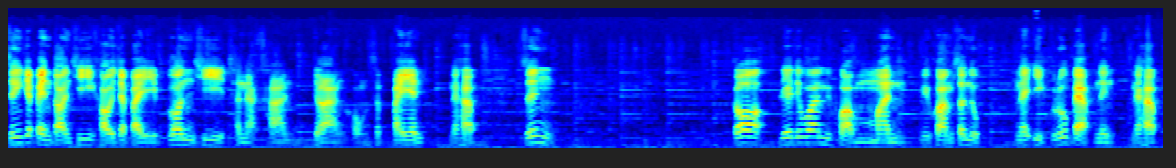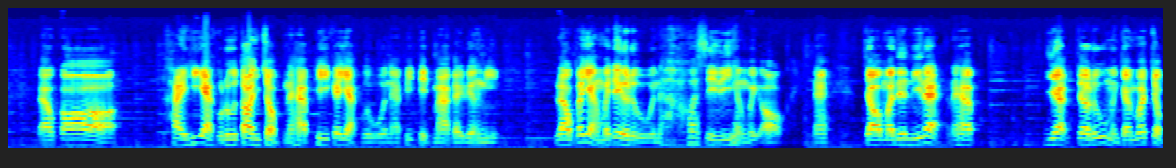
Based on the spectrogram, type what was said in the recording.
ซึ่งจะเป็นตอนที่เขาจะไปปล้นที่ธนาคารกลางของสเปนนะครับ ซึ่ง ก็เรียกได้ว่ามีความมันมีความสนุกในอีกรูปแบบหนึ่งนะครับ แล้วก็ใครที่อยากรู้ตอนจบนะครับ พี่ก็อยากรู้นะพี่ติดมากเลยเรื่องนี้ เราก็ยังไม่ได้รู้นะเพราะว่าซีรีส์ยังไม่ออกนะจะออกมาเดือนนี้แหละนะครับ อยากจะรู้เหมือนกันว่าจบ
